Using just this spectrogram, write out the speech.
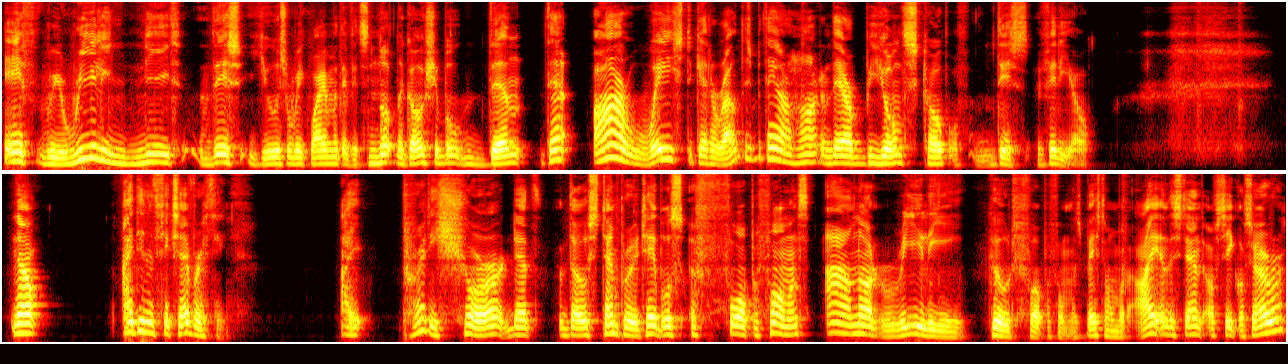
If we really need this user requirement, if it's not negotiable, then there are ways to get around this, but they are hard and they are beyond scope of this video. Now, I didn't fix everything. I'm pretty sure that those temporary tables for performance are not really good for performance. Based on what I understand of SQL Server,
